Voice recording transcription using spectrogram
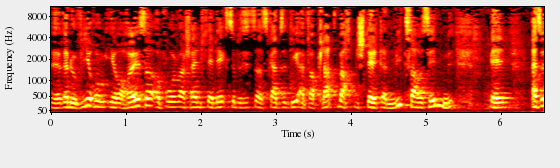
äh, Renovierungen ihrer Häuser, obwohl wahrscheinlich der nächste Besitzer das ganze Ding einfach platt macht und stellt ein Mietshaus hin. Äh, also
